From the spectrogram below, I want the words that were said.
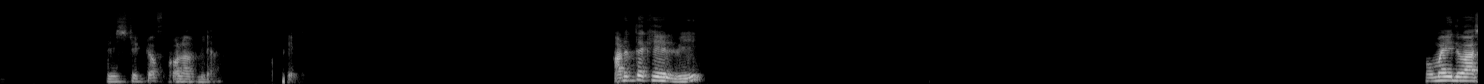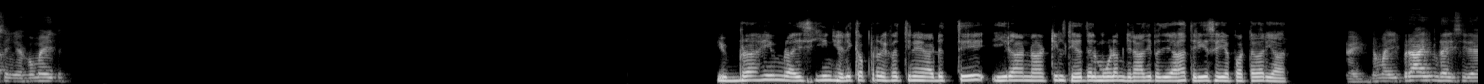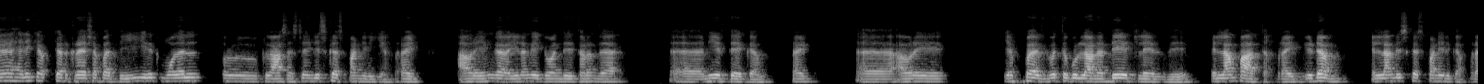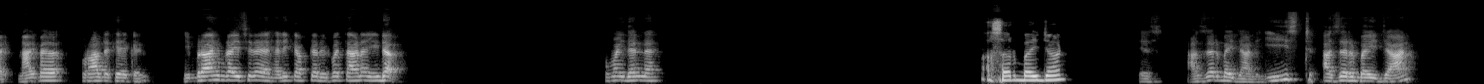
district of Columbia okay அடுத்த கேள்வி ஹுமைது வாசிங்க ஹுமைது இப்ராஹிம் ரைசியின் ஹெலிகாப்டர் விபத்தினை அடுத்து ஈரான் நாட்டில் தேர்தல் மூலம் ஜனாதிபதியாக தெரிவு செய்யப்பட்டவர் யார்? ரைட் நம்ம இப்ராஹிம் ரைஸில ஹெலிகாப்டர் கிரேஷை பத்தி இதுக்கு முதல் ஒரு கிளாஸஸ்ல டிஸ்கஸ் பண்ணிருக்கேன். ரைட் அவர் எங்க இலங்கைக்கு வந்து திறந்த நீர்த்தேக்கம். ரைட் அவர் எப்ப விபத்துக்குள்ளான டேட்ல இருந்து எல்லாம் பார்த்தேன் ரைட் இடம் எல்லாம் டிஸ்கஸ் பண்ணியிருக்கேன் ரைட் நான் இப்ப ஒரு ஆள்கிட்ட கேட்கேன் இப்ராஹிம் ரைஸில ஹெலிகாப்டர் விபத்தான இடம். உமா இது என்ன? Azerbaijan. Yes Azerbaijan. East Azerbaijan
